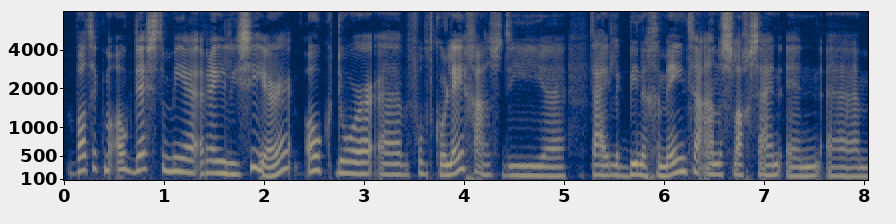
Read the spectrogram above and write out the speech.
wat ik me ook des te meer realiseer, ook door eh, bijvoorbeeld collega's die eh, tijdelijk binnen gemeenten aan de slag zijn. En ehm,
